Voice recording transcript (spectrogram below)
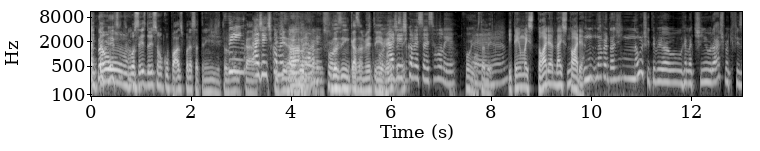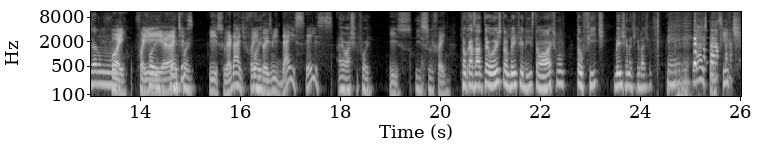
Então, Isso. vocês dois são culpados por essa trend de todo Sim, mundo ficar a gente começou esse rolê. foi. duas em casamento em Foi. eventos. A gente assim. começou esse rolê. Foi. Saber. É. E tem uma história da história. N- Na verdade, não, achei que teve o Renatinho e o Urashima que fizeram. Foi. Foi, Foi, foi, antes. foi. Isso, verdade. Foi, Foi. em 2010, eles? É, eu acho que foi. Isso. Isso. Acho que foi. Estão casados até hoje, estão bem felizes, estão ótimos, estão fit. Beijo, Renatinho e Urashima. É verdade, tá fit.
